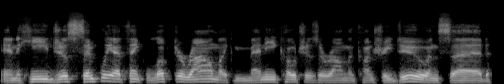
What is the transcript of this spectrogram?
And he just simply, I think, looked around like many coaches around the country do and said,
